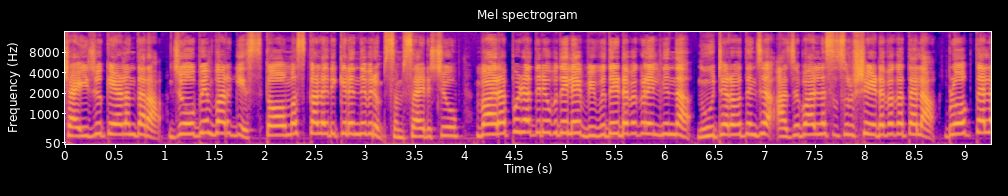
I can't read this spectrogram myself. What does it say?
Shaiju Kelanthara Jobin Varghese Thomas Kalarikkal എന്നിവരും സംസാരിച്ചു. വരപ്പുഴ അതിരൂപതയിലെ വിവിധ ഇടവകളിൽ നിന്ന് നൂറ്ററുപത്തഞ്ച് അജപാലന ശുശ്രൂഷ ഇടവക തല ബ്ലോക്ക് തല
